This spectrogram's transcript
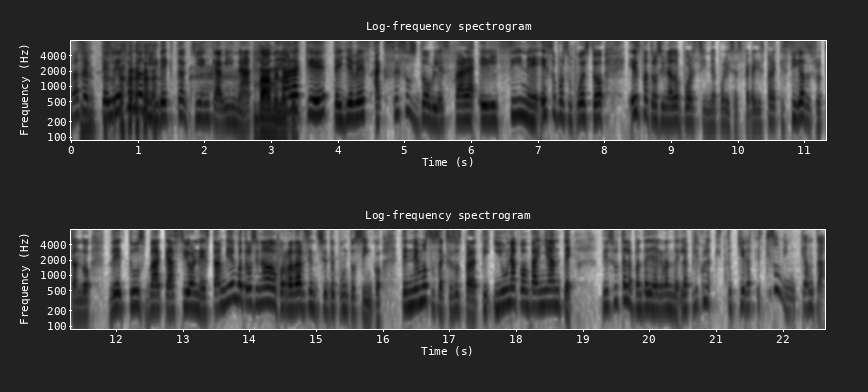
Va a ser teléfono directo aquí en cabina. Va, para que te lleves accesos dobles para el cine. Eso, por supuesto, es patrocinado por Cinépolis Esfera y es para que sigas disfrutando de tus vacaciones. También patrocinado por Radar 107.5. Tenemos tus accesos para ti y un acompañante. Disfruta la pantalla grande, la película que tú quieras. Es que eso me encanta.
